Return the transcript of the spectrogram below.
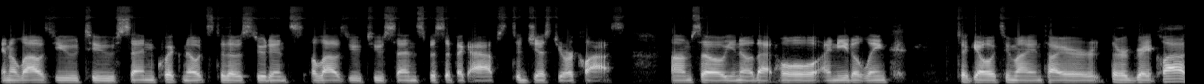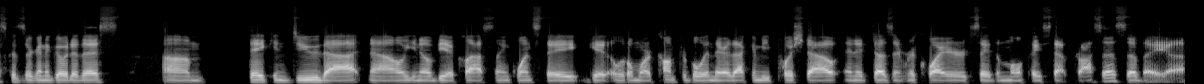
and allows you to send quick notes to those students allows you to send specific apps to just your class. Um, so you know that whole i need a link to go to my entire third grade class because they're going to go to this um, they can do that now, you know, via ClassLink once they get a little more comfortable in there. That can be pushed out, and it doesn't require, say, the multi-step process of a uh,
